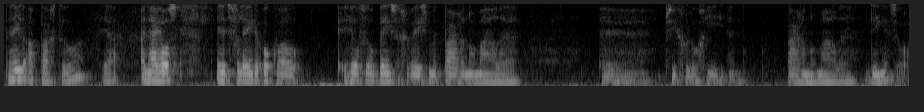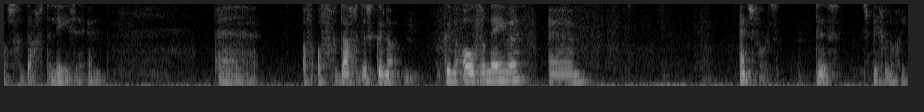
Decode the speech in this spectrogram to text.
een hele aparte hoor. Ja. En hij was in het verleden ook wel heel veel bezig geweest met paranormale uh, psychologie en paranormale dingen, zoals gedachten lezen en uh, of, of gedachten kunnen, kunnen overnemen uh, enzovoort. Dus psychologie.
